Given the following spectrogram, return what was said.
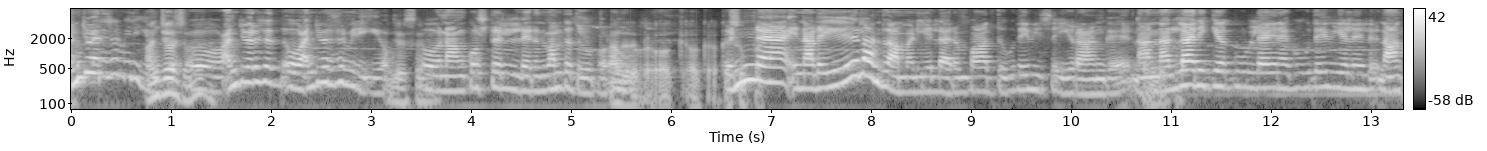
அஞ்சு வருஷம் இருக்கும். அஞ்சு வருஷம்? ஓ அஞ்சு வருஷம் ஓ அஞ்சு வருஷம் இருக்கும். ஓ நான் ஹாஸ்டல்ல இருந்து வந்ததுக்கு போகிறோம் என்ன என்னோட ஏழாண்டு தான் மணி. எல்லாரும் பார்த்து உதவி செய்கிறாங்க நான் நல்லா இருக்கக்குள்ள எனக்கு உதவிகள் நான்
